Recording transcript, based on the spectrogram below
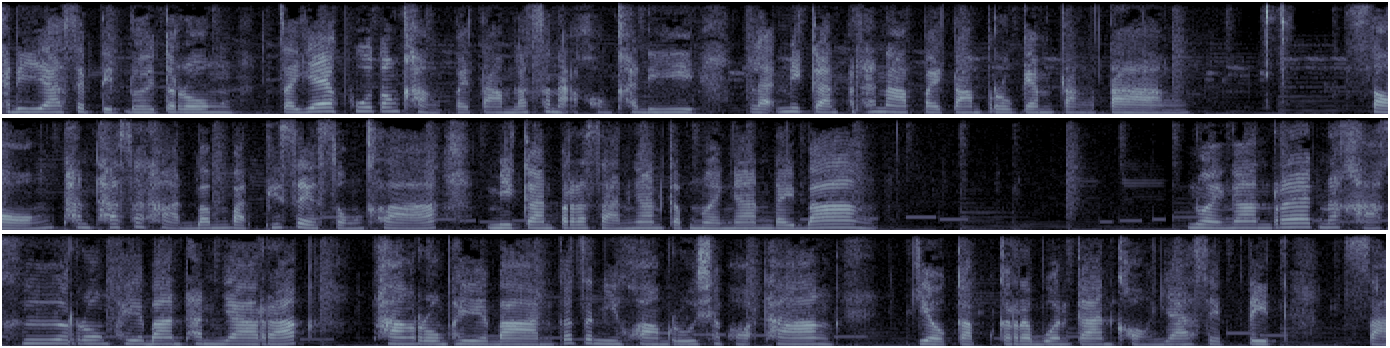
คดียาเสพติดโดยตรง จะแยกผู้ต้องขังไปตามลักษณะของคดี และมีการพัฒนาไปตามโปรแกรมต่างๆ 2. ทันทสถานบำบัดพิเศษสงขลา มีการประสานงานกับหน่วยงานใดบ้าง หน่วยงานแรกนะคะคือโรงพยาบาลธัญญารักษ์ ทางโรงพยาบาลก็จะมีความรู้เฉพาะทาง เกี่ยวกับกระบวนการของยาเสพติด สา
